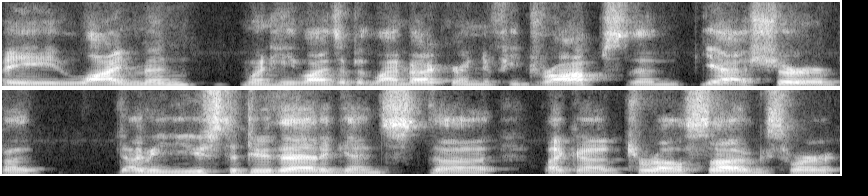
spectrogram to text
a lineman when he lines up at linebacker, and if he drops, then yeah, sure. But I mean, you used to do that against the like a Terrell Suggs, where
